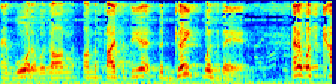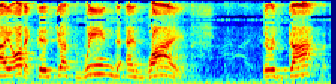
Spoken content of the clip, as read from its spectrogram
and water was on, on the face of the earth. The deep was there. And it was chaotic. There's just wind and waves. There is darkness.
